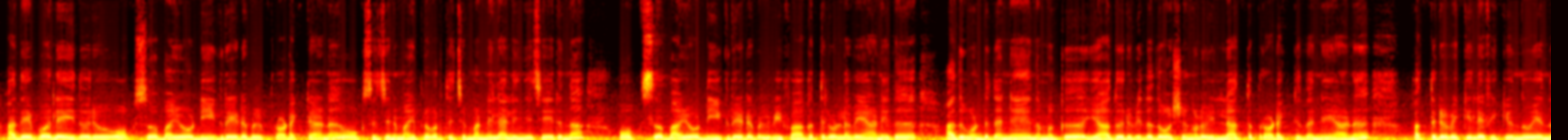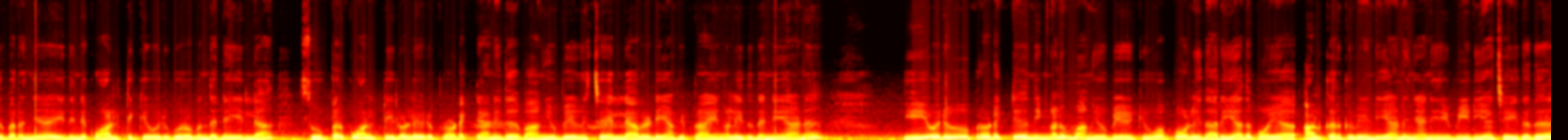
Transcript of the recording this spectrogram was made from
അതേപോലെ ഇതൊരു ഓക്സോ ബയോ ഡീഗ്രേഡബിൾ പ്രൊഡക്റ്റാണ്. ഓക്സിജനുമായി പ്രവർത്തിച്ച് മണ്ണിൽ അലിഞ്ഞു ചേരുന്ന ഓക്സോ ബയോ ഡീഗ്രേഡബിൾ വിഭാഗത്തിലുള്ളവയാണിത്. അതുകൊണ്ട് തന്നെ നമുക്ക് യാതൊരുവിധ ദോഷങ്ങളും ഇല്ലാത്ത പ്രോഡക്റ്റ് തന്നെയാണ്. പത്ത് രൂപയ്ക്ക് ലഭിക്കുന്നു എന്ന് പറഞ്ഞ് ഇതിന്റെ ക്വാളിറ്റിക്ക് ഒരു കുറവും തന്നെ ഇല്ല. സൂപ്പർ ക്വാളിറ്റിയിലുള്ള ഒരു പ്രോഡക്റ്റാണിത്. വാങ്ങി ഉപയോഗിച്ച എല്ലാവരുടെയും അഭിപ്രായങ്ങൾ ഇത് തന്നെയാണ്. ഈ ഒരു പ്രോഡക്റ്റ് നിങ്ങളും വാങ്ങി ഉപയോഗിക്കൂ. അപ്പോൾ ഇതറിയാതെ പോയ ആൾക്കാർക്ക് വേണ്ടിയാണ് ഞാൻ ഈ വീഡിയോ ചെയ്തത്.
